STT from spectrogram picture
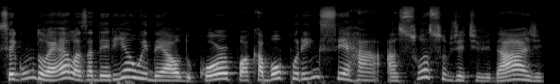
Segundo elas, aderir ao ideal do corpo acabou por encerrar a sua subjetividade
